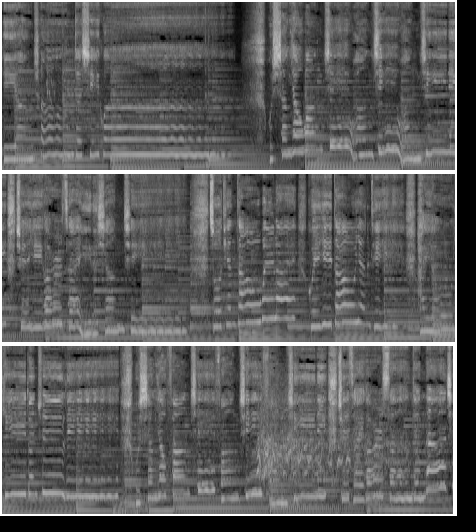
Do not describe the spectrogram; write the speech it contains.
已养成的习惯。我想要忘记，忘记，忘记你，却一而再的想起。昨天到未来，回忆到眼底，还有一段距离。我想要放弃，放弃，放弃你，却再而三的拿起，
